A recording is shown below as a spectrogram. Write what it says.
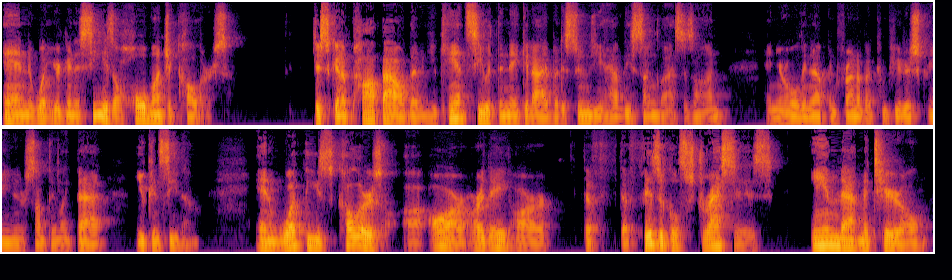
And what you're going to see is a whole bunch of colors. Just going to pop out that you can't see with the naked eye but as soon as you have these sunglasses on and you're holding it up in front of a computer screen or something like that you can see them. And what these colors uh, are are they are the, the physical stresses in that material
